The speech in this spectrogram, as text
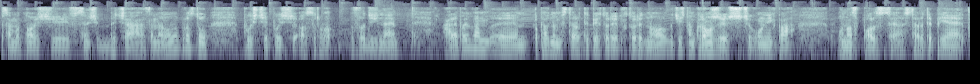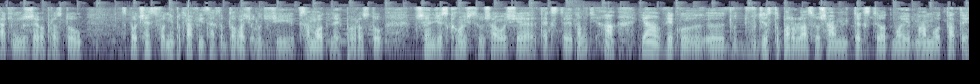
samotności, w sensie bycia samemu, no po prostu pójście, pójście ostro w rodzinę. Ale powiem wam o pewnym stereotypie, który, który no, gdzieś tam krąży, szczególnie chyba u nas w Polsce. Stereotypie takim, że po prostu społeczeństwo nie potrafi zaakceptować ludzi samotnych. Po prostu wszędzie skądś słyszało się teksty. Nawet ja, ja w wieku e, dwu- dwudziestu paru lat słyszałem teksty od mojej mamy, od taty.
